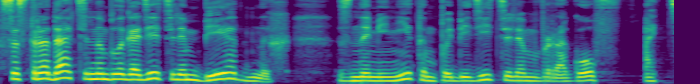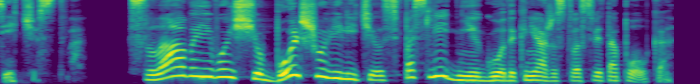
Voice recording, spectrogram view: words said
сострадательным благодетелем бедных, знаменитым победителем врагов Отечества. Слава его еще больше увеличилась в последние годы княжества Святополка.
